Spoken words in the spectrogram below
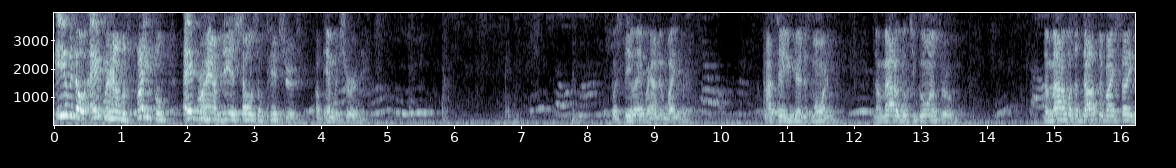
Even though Abraham was faithful, Abraham did show some pictures of immaturity. But still, Abraham didn't waver. And I tell you here this morning, no matter what you're going through, no matter what the doctor might say,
